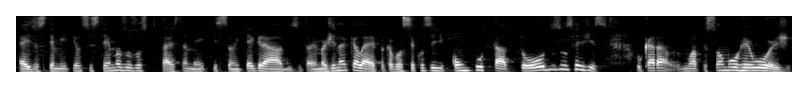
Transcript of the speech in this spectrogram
É, você também tem os sistemas dos hospitais também que são integrados. Então, imagina naquela época, você conseguir computar todos os registros. O cara, uma pessoa morreu hoje.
